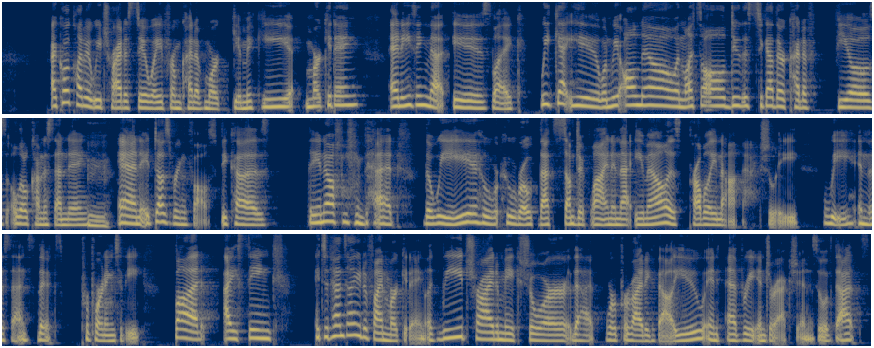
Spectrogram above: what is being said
At Code Climate, we try to stay away from kind of more gimmicky marketing. Anything that is like, we get you and we all know and let's all do this together kind of feels a little condescending. Mm. And it does ring false because they know that the we who who wrote that subject line in that email is probably not actually we in the sense that it's purporting to be. But I think it depends how you define marketing. Like we try to make sure that we're providing value in every interaction. So if that's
